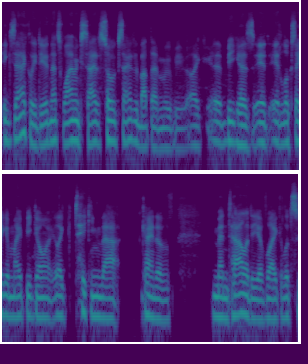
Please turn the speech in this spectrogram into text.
exactly, dude. And that's why I'm excited, so excited about that movie. Like, uh, because it it looks like it might be going like taking that kind of mentality of like let's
